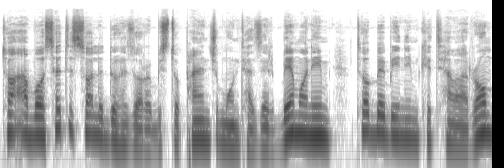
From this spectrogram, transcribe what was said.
تا اواسط سال 2025 منتظر بمانیم تا ببینیم که تورم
